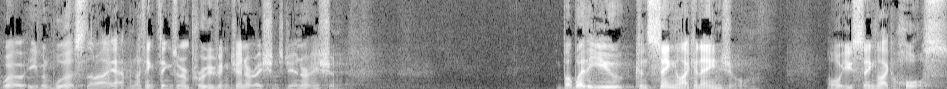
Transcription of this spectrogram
were even worse than I am. And I think things are improving generation to generation. But whether you can sing like an angel or you sing like a horse,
